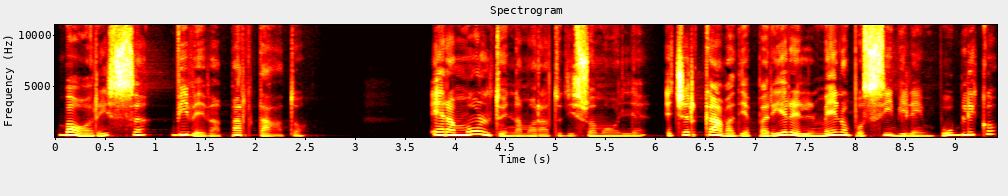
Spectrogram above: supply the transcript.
Boris viveva appartato. Era molto innamorato di sua moglie e cercava di apparire il meno possibile in pubblico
